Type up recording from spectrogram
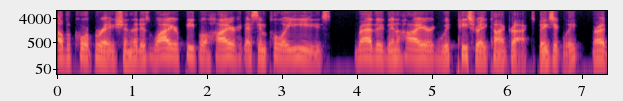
of a corporation. That is, why are people hired as employees rather than hired with piece rate contracts, basically, right?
